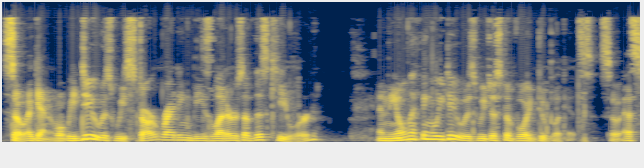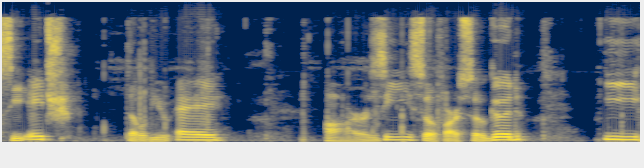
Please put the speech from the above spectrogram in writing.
So again, what we do is we start writing these letters of this keyword, and the only thing we do is we just avoid duplicates. So S-C-H, W-A, R-Z, so far so good. E,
